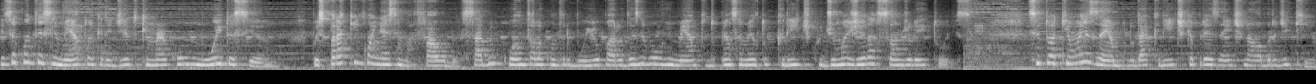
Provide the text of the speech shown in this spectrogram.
Esse acontecimento acredito que marcou muito esse ano, pois para quem conhece Mafalda, sabe o quanto ela contribuiu para o desenvolvimento do pensamento crítico de uma geração de leitores. Cito aqui um exemplo da crítica presente na obra de Kim.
